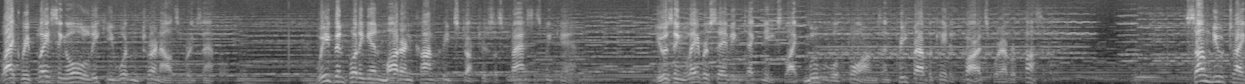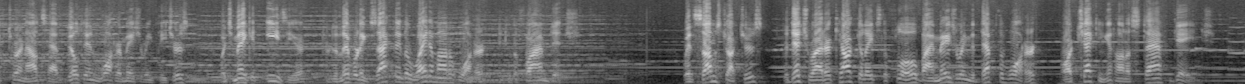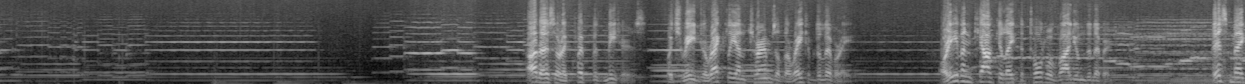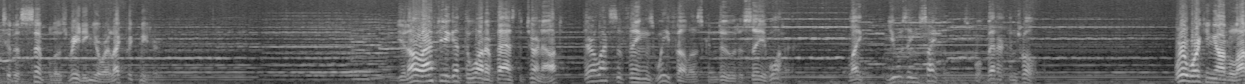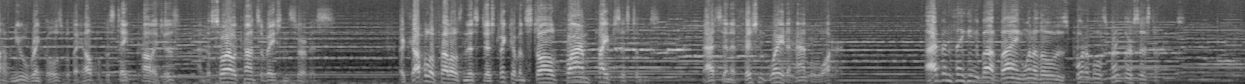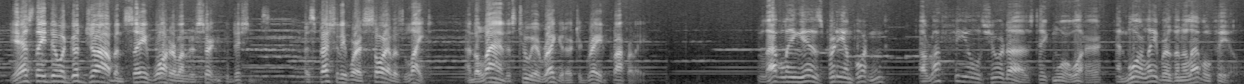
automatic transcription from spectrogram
like replacing old leaky wooden turnouts, for example. We've been putting in modern concrete structures as fast as we can, using labor-saving techniques like movable forms and prefabricated parts wherever possible. Some new type turnouts have built-in water measuring features which make it easier to deliver exactly the right amount of water into the farm ditch. With some structures, the ditch rider calculates the flow by measuring the depth of water or checking it on a staff gauge. Others are equipped with meters, which read directly in terms of the rate of delivery, or even calculate the total volume delivered. This makes it as simple as reading your electric meter. You know, after you get the water past the turnout, there are lots of things we fellows can do to save water, like using siphons for better control. We're working out a lot of new wrinkles with the help of the state colleges and the Soil Conservation Service. A couple of fellows in this district have installed farm pipe systems. That's an efficient way to handle water. I've been thinking about buying one of those portable sprinkler systems. Yes, they do a good job and save water under certain conditions, especially where soil is light and the land is too irregular to grade properly. Leveling is pretty important. A rough field sure does take more water and more labor than a level field.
